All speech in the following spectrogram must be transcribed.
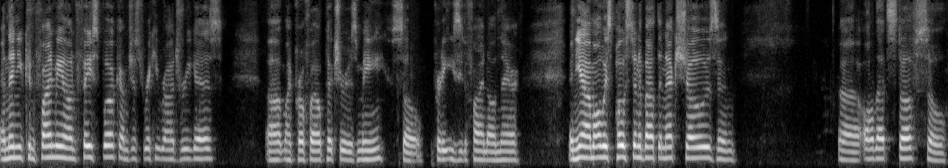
And then you can find me on Facebook. I'm just Ricky Rodriguez. Uh, my profile picture is me, so pretty easy to find on there. And yeah, I'm always posting about the next shows and uh, all that stuff. So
